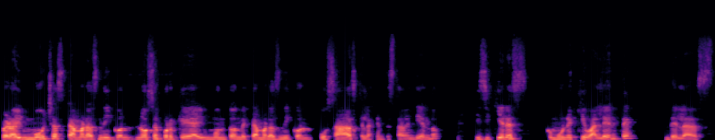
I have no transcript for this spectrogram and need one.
pero hay muchas cámaras Nikon. No sé por qué hay un montón de cámaras Nikon usadas que la gente está vendiendo. Y si quieres como un equivalente de las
